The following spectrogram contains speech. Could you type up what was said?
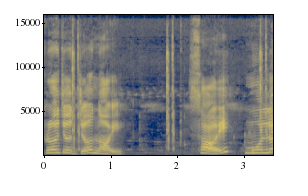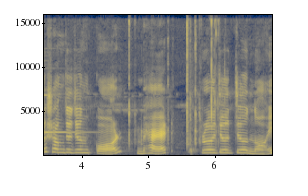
প্রযোজ্য নয়। ছয়, মূল্য সংযোজন কর ভ্যাট, প্রযোজ্য নয়।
